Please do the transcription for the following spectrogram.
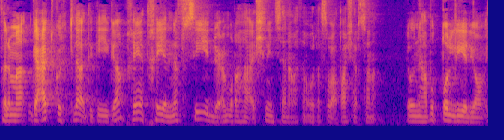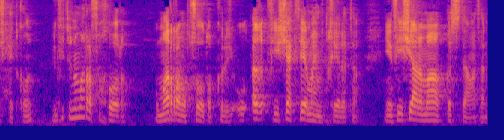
فلما قعدت قلت لا دقيقة خليني أتخيل نفسي اللي عمرها 20 سنة مثلا ولا 17 سنة. لو إنها بتطل لي اليوم إيش حتكون؟ لقيت إنه مرة فخورة ومرة مبسوطة بكل شيء. وأغ... في أشياء كثير ما هي متخيلتها. يعني في أشياء أنا ما قستها مثلا.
